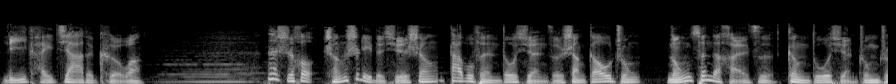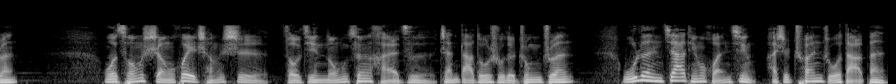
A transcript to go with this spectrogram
离开家的渴望。那时候城市里的学生大部分都选择上高中，农村的孩子更多选中专。我从省会城市走进农村，孩子占大多数的中专，无论家庭环境还是穿着打扮，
